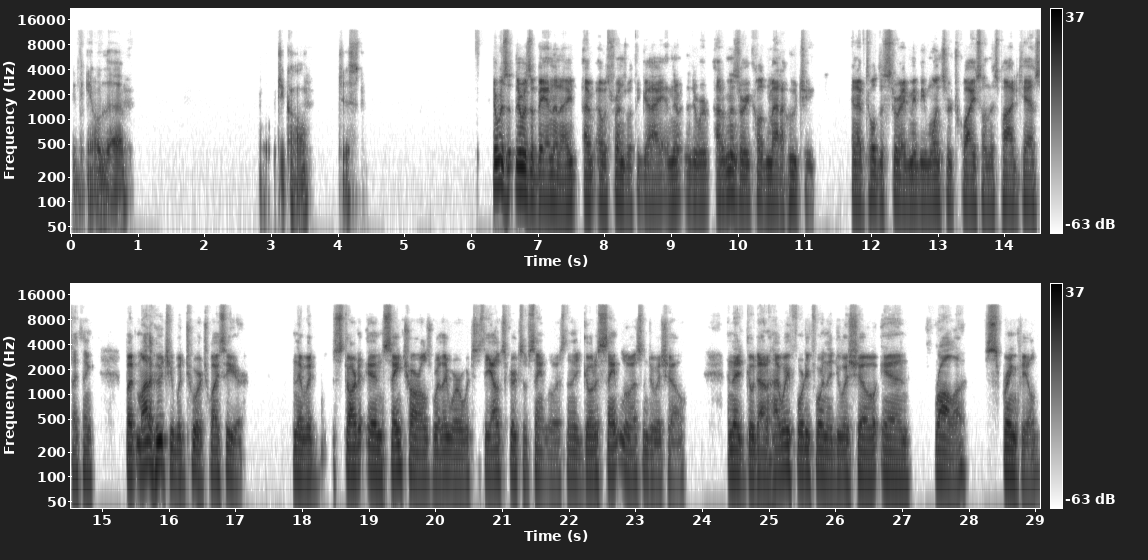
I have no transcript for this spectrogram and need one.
you know, the what would you call just There was there was a band that I I, I was friends with the guy, and they, they were out of Missouri called Matahuchi, and I've told this story maybe once or twice on this podcast, I think. But Matahuchi would tour twice a year, and they would start in St. Charles, where they were, which is the outskirts of St. Louis. and they'd go to St. Louis and do a show, and they'd go down Highway 44 and they'd do a show in Rolla, Springfield,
